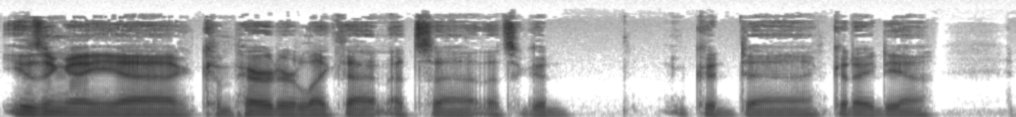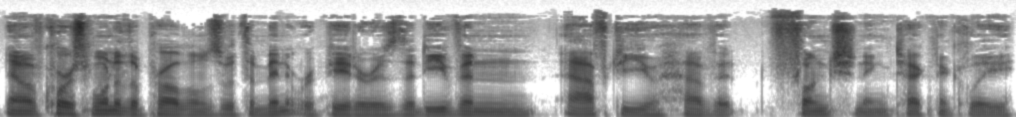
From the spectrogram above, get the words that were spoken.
using a uh, comparator like that. That's a, that's a good good uh, good idea. Now, of course, one of the problems with the minute repeater is that even after you have it functioning technically,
